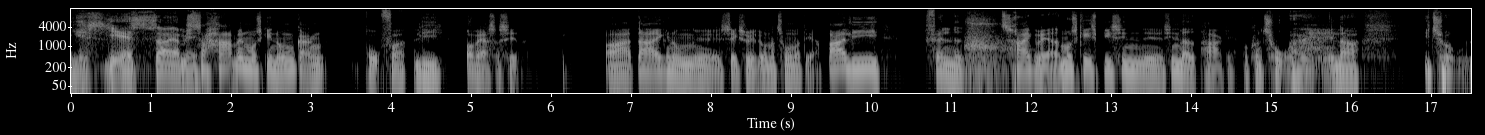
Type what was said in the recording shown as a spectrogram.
Yes. Yes, så er jeg med. Så har man måske nogle gange brug for lige at være sig selv. Og der er ikke nogen øh, seksuelle undertoner der. Bare lige falde ned, træk vejret, måske spise sin, øh, sin madpakke på kontoret, eller i toget.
